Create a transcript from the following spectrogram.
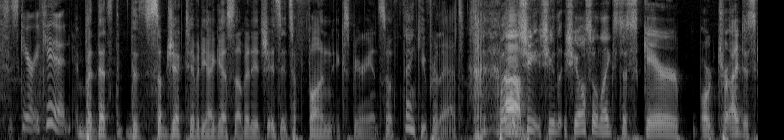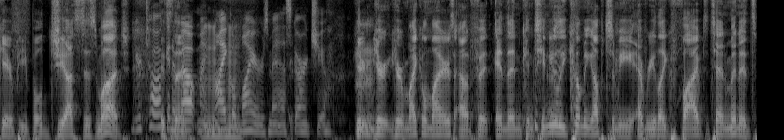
It's a scary kid. But that's the, the subjectivity, I guess, of it. It's, it's it's a fun experience. So thank you for that. But Um, she she she also likes to scare or try to scare people just as much. You're It's talking the- about my Michael Myers mask, aren't you? your, your your Michael Myers outfit, and then continually coming up to me every like five to ten minutes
